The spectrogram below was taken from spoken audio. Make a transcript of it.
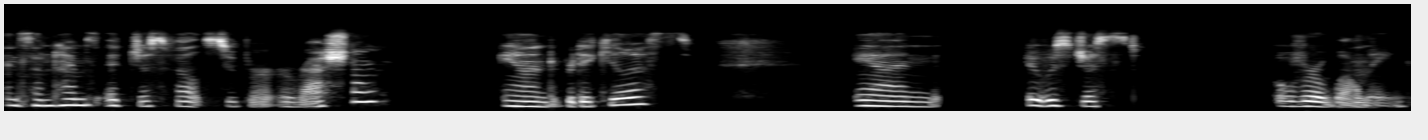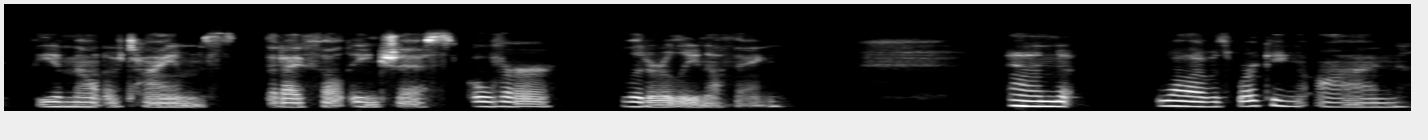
and sometimes it just felt super irrational and ridiculous. And it was just overwhelming the amount of times that I felt anxious over literally nothing. And while I was working on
